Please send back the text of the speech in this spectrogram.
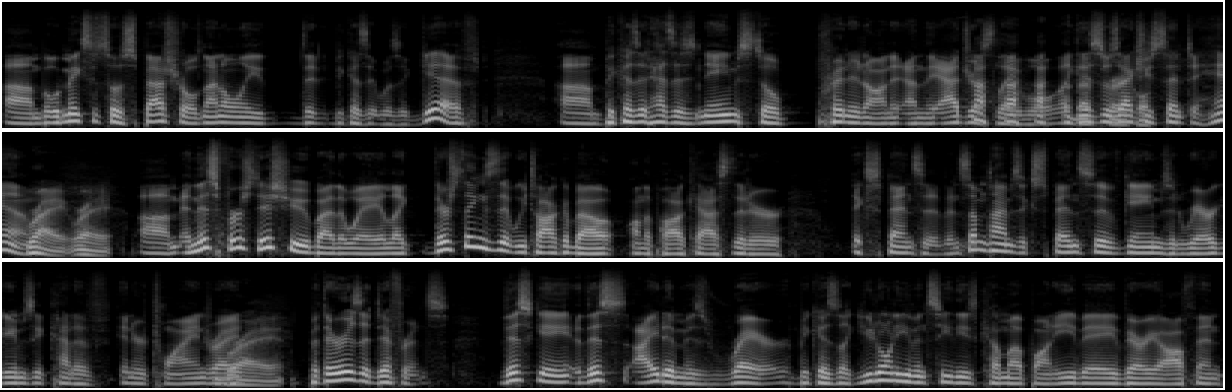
Um, but what makes it so special, not only that because it was a gift, um, because it has his name still printed on it on the address label. Like this was actually cool. sent to him. Right. Right. Um, and this first issue, by the way, like there's things that we talk about on the podcast that are expensive, and sometimes expensive games and rare games get kind of intertwined, right? Right. But there is a difference. This game, this item is rare because like you don't even see these come up on eBay very often.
